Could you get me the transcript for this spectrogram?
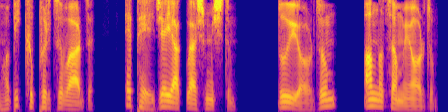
Ama bir kıpırtı vardı. Epeyce yaklaşmıştım. Duyuyordum, anlatamıyordum.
